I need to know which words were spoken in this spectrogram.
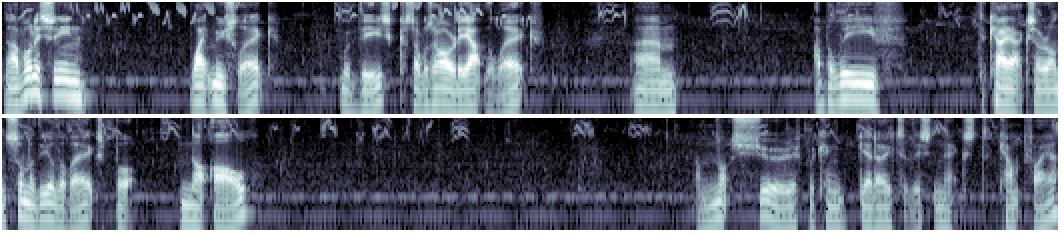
Now I've only seen White Moose Lake with these because I was already at the lake. Um, I believe the kayaks are on some of the other lakes, but not all. I'm not sure if we can get out at this next campfire.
